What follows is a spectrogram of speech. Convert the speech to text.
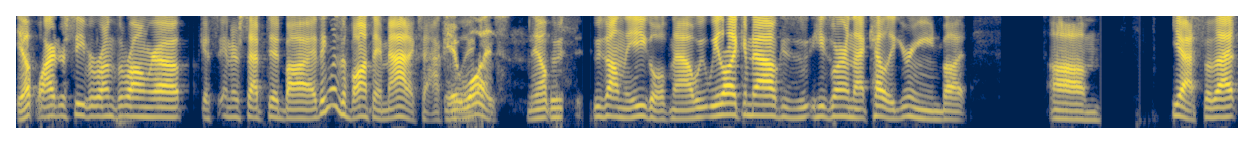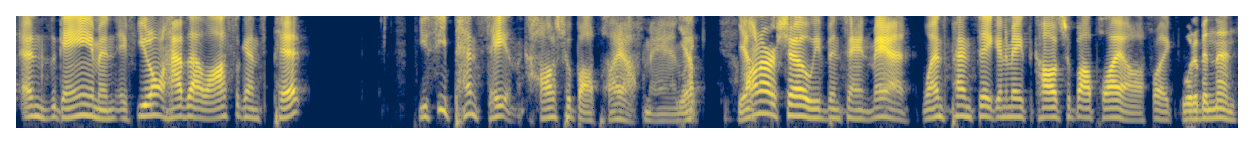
Yep. Wide receiver runs the wrong route, gets intercepted by I think it was Avonte Maddox actually It was. Yep. who- who's on the Eagles now. We we like him now because he's wearing that Kelly green, but um, yeah. So that ends the game, and if you don't have that loss against Pitt, you see Penn State in the college football playoff, man. Yep. Like. On our show, we've been saying, man, when's Penn State going to make the college football playoff? Like, Would have been then.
